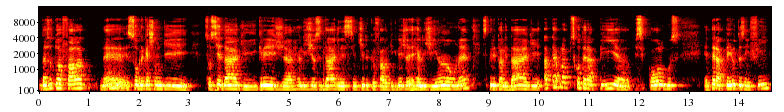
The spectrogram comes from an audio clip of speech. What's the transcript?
dessa tua fala né, sobre a questão de sociedade, igreja, religiosidade, nesse sentido que eu falo de igreja, é religião, né, espiritualidade, até a própria psicoterapia, psicólogos, é, terapeutas, enfim,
